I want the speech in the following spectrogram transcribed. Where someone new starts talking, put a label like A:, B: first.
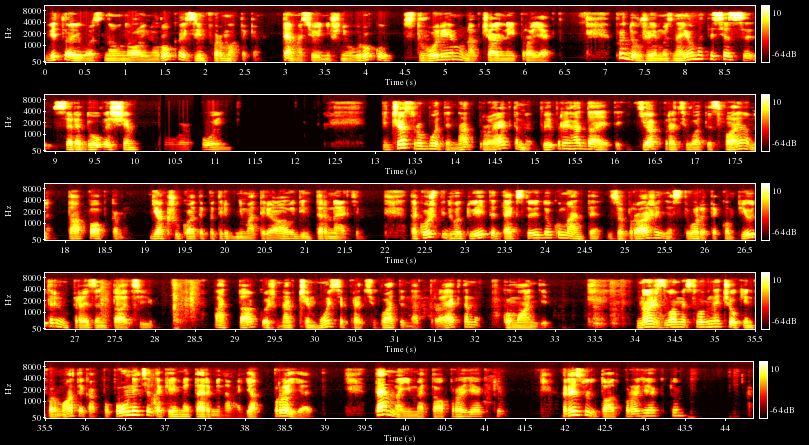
A: Вітаю вас на онлайн-уроках з інформатики. Тема сьогоднішнього уроку Створюємо навчальний проєкт. Продовжуємо знайомитися з середовищем PowerPoint. Під час роботи над проектами ви пригадаєте, як працювати з файлами та папками, як шукати потрібні матеріали в інтернеті. Також підготуєте текстові документи, зображення, створите комп'ютерну презентацію а також навчимося працювати над проектами в команді. Наш з вами словничок інформатика поповниться такими термінами, як проєкт, тема і мета проєкту, результат проєкту,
